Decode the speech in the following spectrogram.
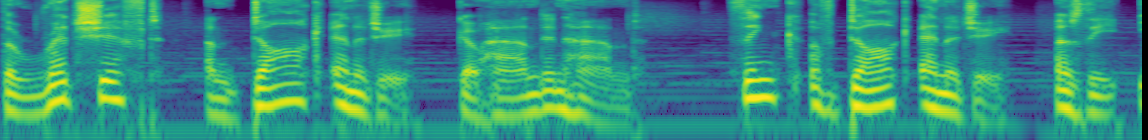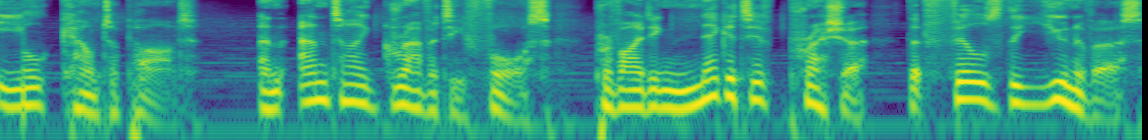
The redshift and dark energy go hand in hand. Think of dark energy as the evil counterpart, an anti-gravity force providing negative pressure that fills the universe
